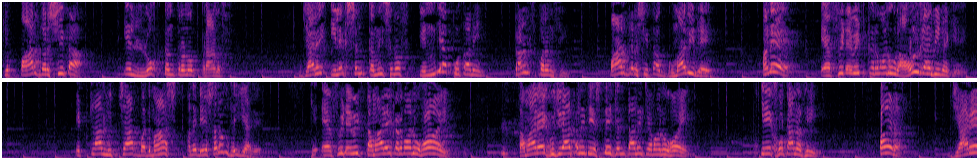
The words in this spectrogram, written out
કે પારદર્શિતા એ લોકતંત્રનો પ્રાણ છે. જ્યારે ઇલેક્શન કમિશન ઓફ ઇન્ડિયા પોતાની ટ્રાન્સપરન્સી પારદર્શિતા ગુમાવી દે અને એફિડેવિટ કરવાનું રાહુલ ગાંધીને કહે, એટલા લુચ્ચા, બદમાશ અને બેશરમ થઈ ગયા છે કે એફિડેવિટ તમારે કરવાનું હોય. તમારે ગુજરાત અને દેશની જનતાને કહેવાનું હોય. કે એ ખોટા નથી. પણ જ્યારે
